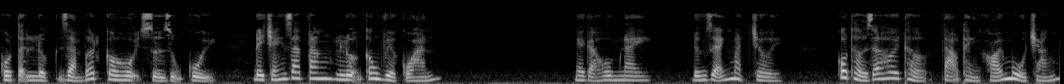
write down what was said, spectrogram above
Cô tận lực giảm bớt cơ hội sử dụng củi để tránh gia tăng lượng công việc của hắn. Ngay cả hôm nay, đứng dưới ánh mặt trời, cô thở ra hơi thở tạo thành khói mù trắng.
